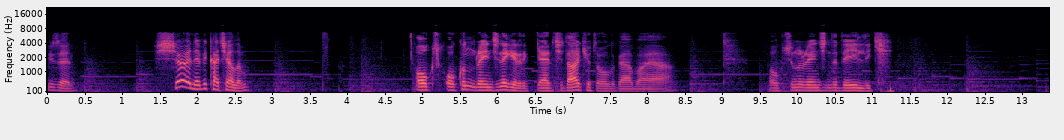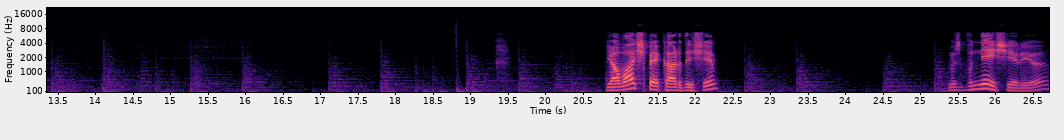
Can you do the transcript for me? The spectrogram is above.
Güzel. Şöyle bir kaçalım. Ok, okun range'ine girdik. Gerçi daha kötü oldu galiba ya. Okçunun range'inde değildik. Yavaş be kardeşim. Bu ne işe yarıyor?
